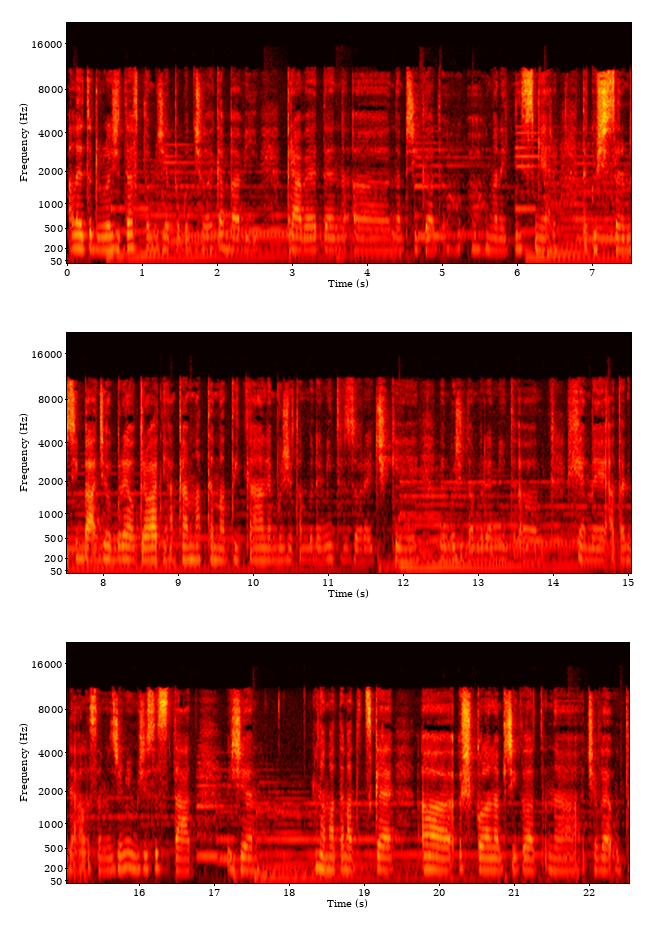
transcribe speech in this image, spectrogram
Ale je to důležité v tom, že pokud člověka baví právě ten uh, například humanitní směr, tak už se nemusí bát, že ho bude otravovat nějaká matematika, nebo že tam bude mít vzorečky, nebo že tam bude mít uh, chemii a tak dále. Samozřejmě může se stát, že na matematické uh, škole například na ČVUT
